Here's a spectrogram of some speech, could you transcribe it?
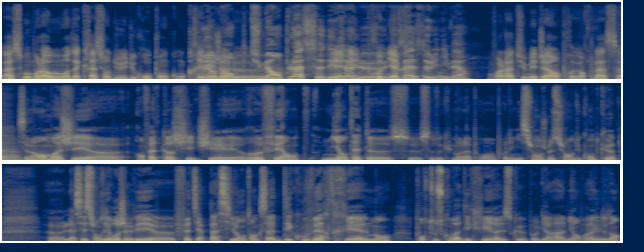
à ce moment-là au moment de la création du, du groupe on, on crée Oui, déjà en- le Tu mets en place euh, il y a- il y déjà a le- première- les bases de l'univers. voilà Mm. tu mets déjà en, pre- en place euh, C'est marrant, moi j'ai euh, en fait quand j'ai- j'ai refait en- mis en tête euh, ce, ce document-là pour, pour l'émission, je me suis rendu compte que euh, la session zéro, je l'avais euh, faite il n'y a pas si longtemps que ça, découverte réellement pour tout ce qu'on va décrire et ce que Paul Gara a mis en vrac Mm. dedans.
